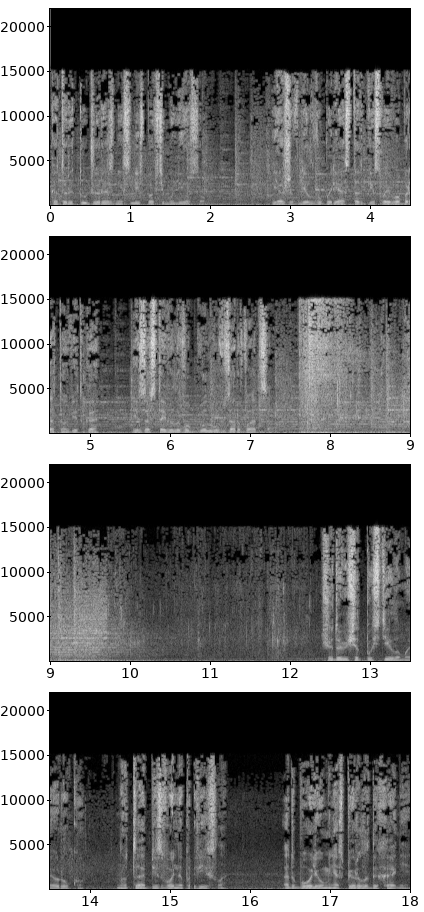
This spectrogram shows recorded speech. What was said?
которые тут же разнеслись по всему лесу. Я же влил в упыря остатки своего обратного витка и заставил его голову взорваться. Чудовище отпустило мою руку, но та безвольно повисла. От боли у меня сперло дыхание.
